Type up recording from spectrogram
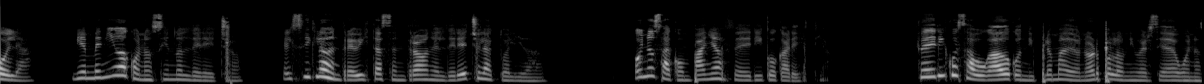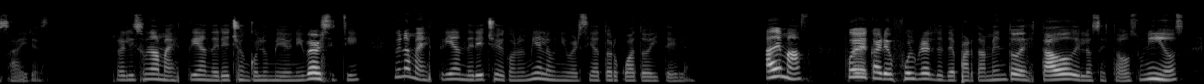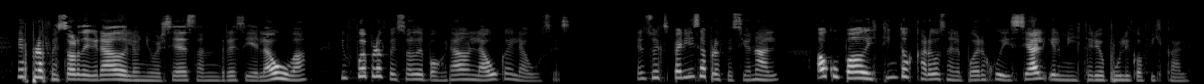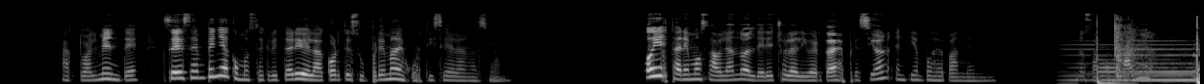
Hola, bienvenido a Conociendo el Derecho, el ciclo de entrevistas centrado en el derecho y la actualidad. Hoy nos acompaña Federico Carestia. Federico es abogado con diploma de honor por la Universidad de Buenos Aires. Realizó una maestría en Derecho en Columbia University y una maestría en Derecho y Economía en la Universidad Torcuato de Itela. Además, fue becario Fulbright del Departamento de Estado de los Estados Unidos, es profesor de grado de la Universidad de San Andrés y de la UBA y fue profesor de posgrado en la UCA y la UCES. En su experiencia profesional, ha ocupado distintos cargos en el Poder Judicial y el Ministerio Público Fiscal. Actualmente, se desempeña como secretario de la Corte Suprema de Justicia de la Nación. Hoy estaremos hablando del derecho a la libertad de expresión en tiempos de pandemia. ¿Nos acompaña?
